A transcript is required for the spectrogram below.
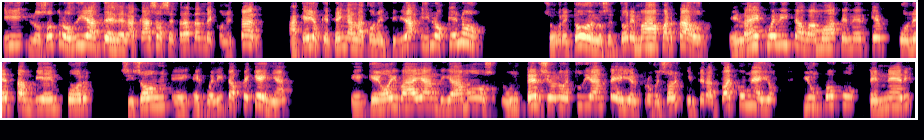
y los otros días desde la casa se tratan de conectar. Aquellos que tengan la conectividad y los que no, sobre todo en los sectores más apartados, en las escuelitas vamos a tener que poner también por, si son eh, escuelitas pequeñas, eh, que hoy vayan, digamos, un tercio de los estudiantes y el profesor interactuar con ellos y un poco tener,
